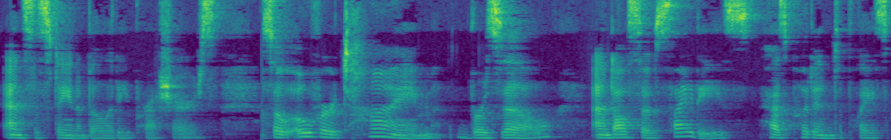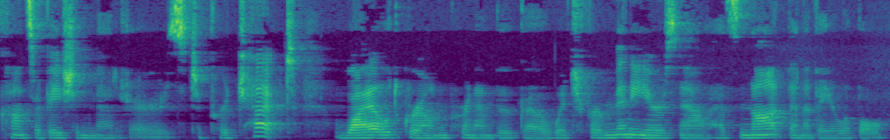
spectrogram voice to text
and sustainability pressures. So, over time, Brazil and also CITES has put into place conservation measures to protect wild grown Pernambuco, which for many years now has not been available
